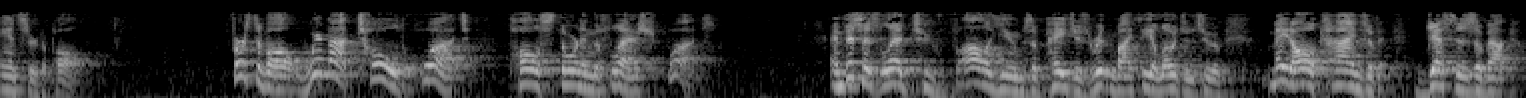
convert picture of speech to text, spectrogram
answer to Paul. First of all, we're not told what Paul's thorn in the flesh was. And this has led to volumes of pages written by theologians who have made all kinds of guesses about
